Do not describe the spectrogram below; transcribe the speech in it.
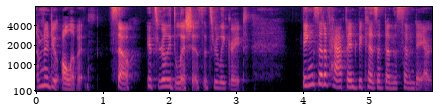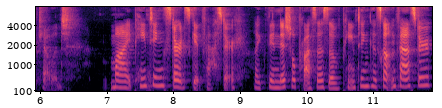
I'm going to do all of it. So it's really delicious. It's really great. Things that have happened because I've done the seven day art challenge. My painting starts get faster. Like the initial process of painting has gotten faster.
